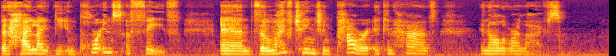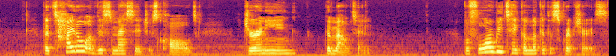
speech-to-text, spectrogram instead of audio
that highlight the importance of faith and the life changing power it can have in all of our lives. The title of this message is called Journeying the Mountain. Before we take a look at the scriptures,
